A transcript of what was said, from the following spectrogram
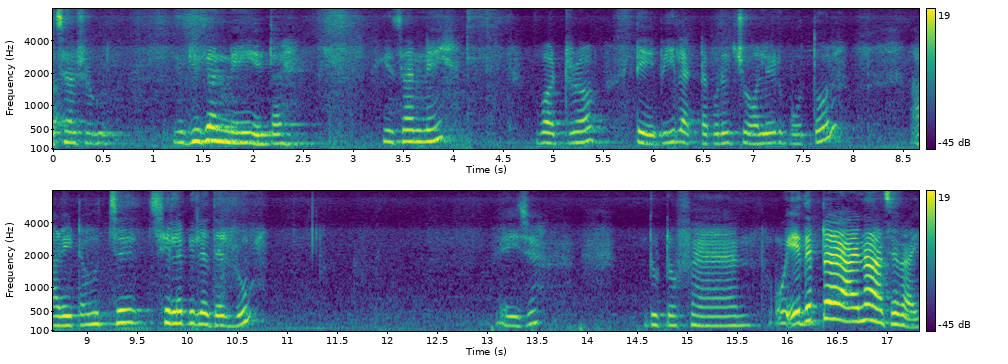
আছে আশা করি। গিজার নেই এটায়। গিজার নেই ওয়ার্ড্রপ টেবিল একটা করে জলের বোতল, আর এটা হচ্ছে ছেলেপিলেদের রুম এই যে, দুটো ফ্যান ও এদেরটা আয়না আছে ভাই?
